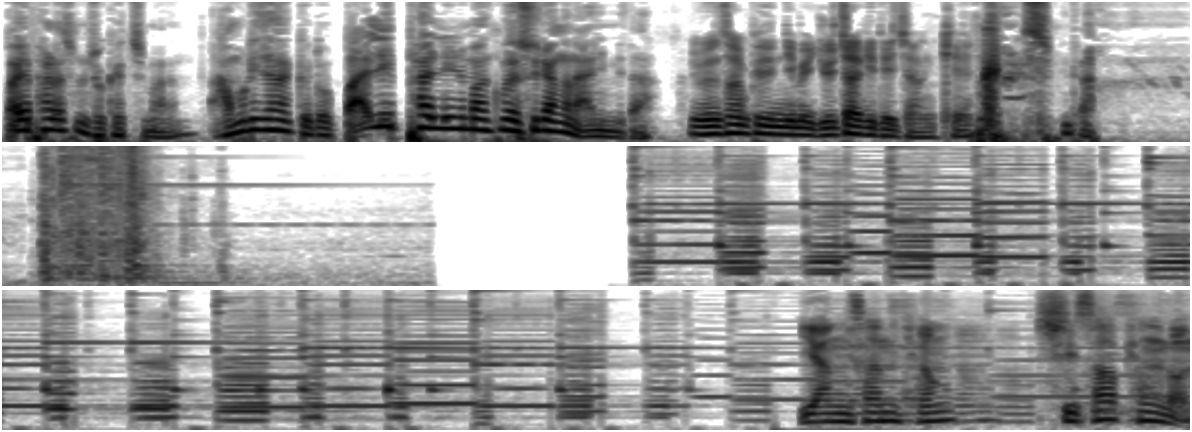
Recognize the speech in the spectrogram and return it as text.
빨리 팔렸으면 좋겠지만 아무리 생각해도 빨리 팔릴 만큼의 수량은 아닙니다. 유현상 PD님의 유작이 되지 않게. 그렇습니다. 양산형 시사평론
